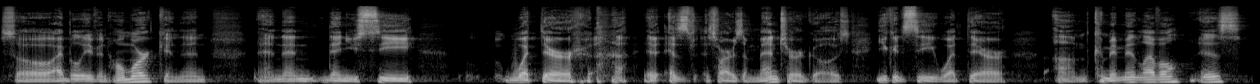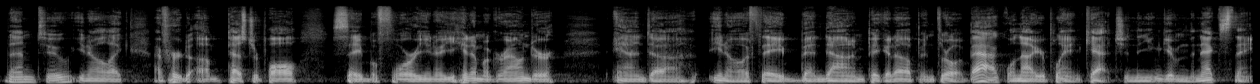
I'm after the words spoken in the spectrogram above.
So I believe in homework, and then and then then you see what their as as far as a mentor goes, you can see what their um, commitment level is then too. You know, like I've heard um, Pastor Paul say before, you know, you hit them a grounder, and uh, you know if they bend down and pick it up and throw it back, well, now you're playing catch, and then you can give them the next thing.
